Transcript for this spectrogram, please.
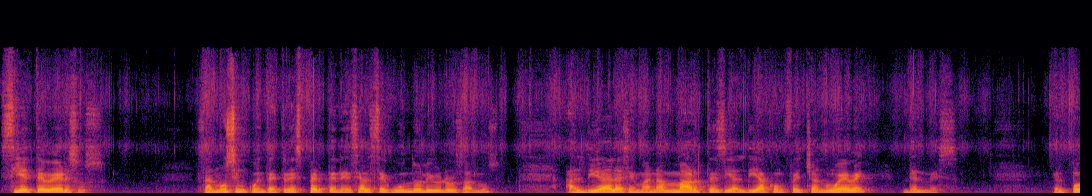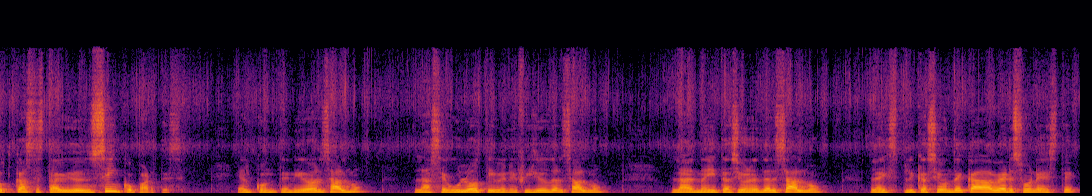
siete versos. Salmo 53 pertenece al segundo libro de los Salmos, al día de la semana martes y al día con fecha 9 del mes. El podcast está dividido en cinco partes. El contenido del Salmo, la segulot y beneficios del Salmo, las meditaciones del Salmo, la explicación de cada verso en este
